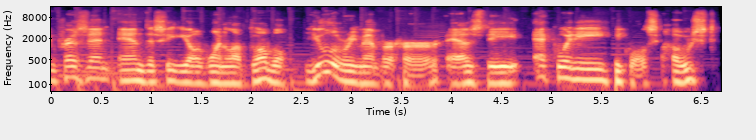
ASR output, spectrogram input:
and president and the CEO of One Love Global. You will remember her as the Equity Equals host,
